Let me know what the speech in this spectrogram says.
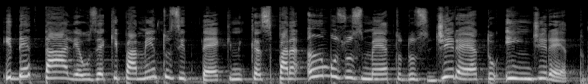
e detalha os equipamentos e técnicas para ambos os métodos direto e indireto.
